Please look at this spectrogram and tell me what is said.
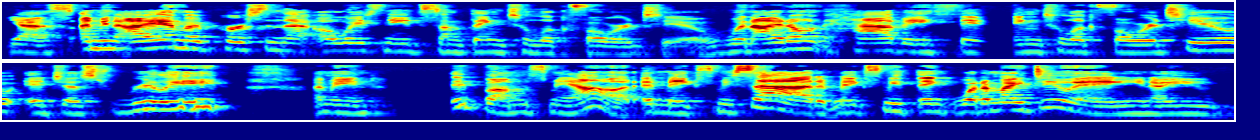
Yes. I mean, I am a person that always needs something to look forward to. When I don't have a thing to look forward to, it just really, I mean, it bums me out. It makes me sad. It makes me think, what am I doing? You know, you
